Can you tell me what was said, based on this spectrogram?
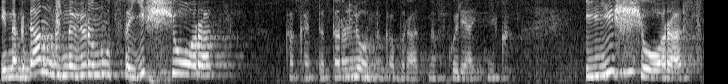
Иногда нужно вернуться еще раз, как этот орленок обратно в курятник, и еще раз,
